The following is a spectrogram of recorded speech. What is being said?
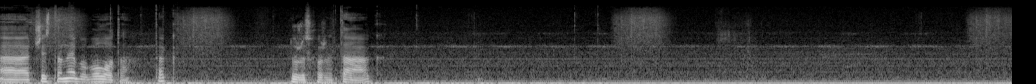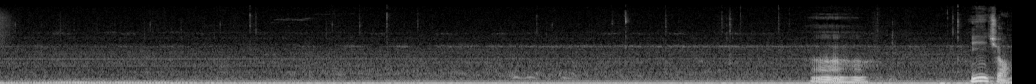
е, чисте небо болото, так? Дуже схоже. Так. Ага. І нічого.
